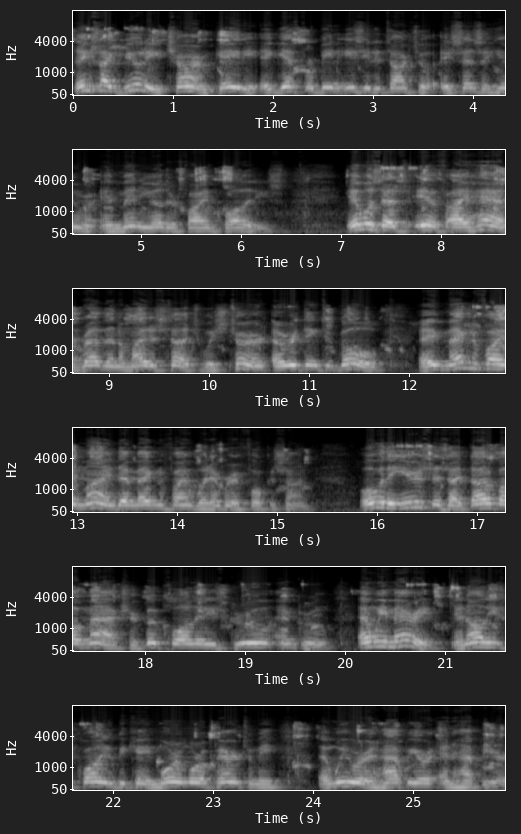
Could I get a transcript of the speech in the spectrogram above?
Things like beauty, charm, gaiety, a gift for being easy to talk to, a sense of humor, and many other fine qualities. It was as if I had, rather than a Midas touch, which turned everything to gold, a magnifying mind that magnified whatever it focused on. Over the years, as I thought about Max, her good qualities grew and grew, and we married, and all these qualities became more and more apparent to me, and we were happier and happier.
